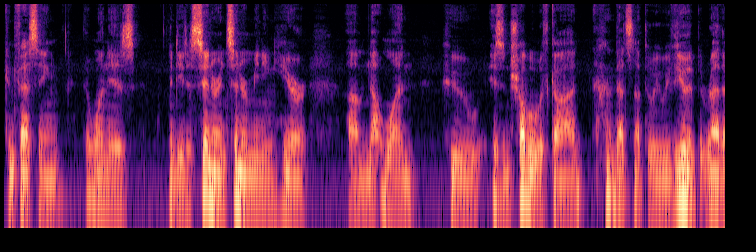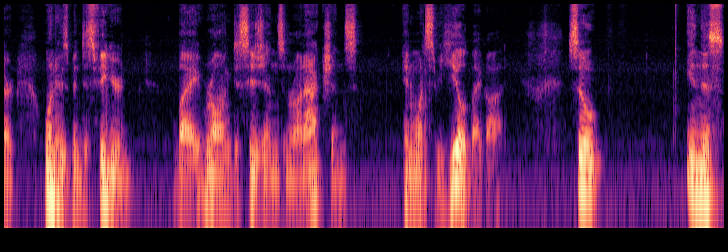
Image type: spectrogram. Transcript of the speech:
confessing that one is indeed a sinner, and sinner meaning here um, not one who is in trouble with God. That's not the way we view it, but rather one who's been disfigured by wrong decisions and wrong actions and wants to be healed by God. So, in this,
